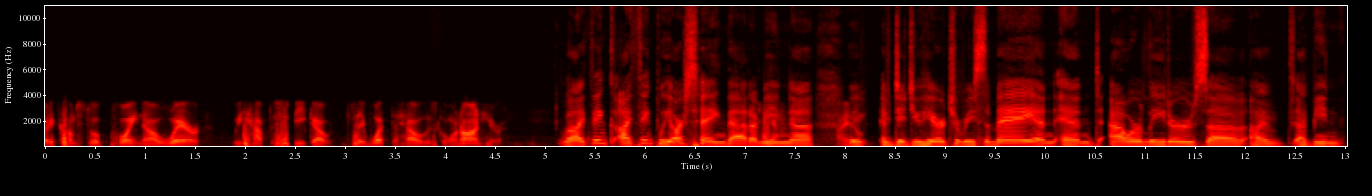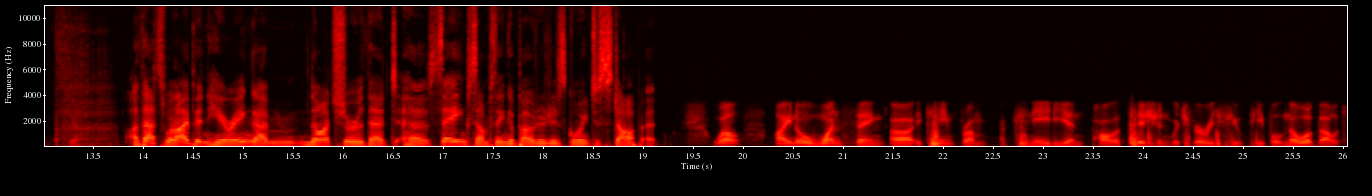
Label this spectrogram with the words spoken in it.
But it comes to a point now where we have to speak out and say, "What the hell is going on here?" Well, I think I think we are saying that. I mean, yeah, uh, I did you hear Theresa May and and our leaders? Uh, I I mean. Yeah. Uh, that's what I've been hearing. I'm yeah. not sure that uh, saying something about it is going to stop it. Well, I know one thing. Uh, it came from a Canadian politician, which very few people know about.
